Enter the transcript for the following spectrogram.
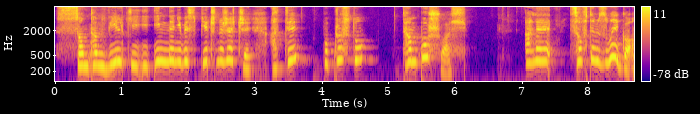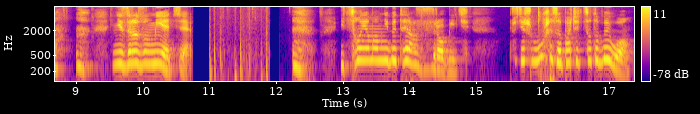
Są tam wilki i inne niebezpieczne rzeczy, a ty po prostu tam poszłaś. Ale co w tym złego? Nie zrozumiecie. I co ja mam niby teraz zrobić? Przecież muszę zobaczyć, co to było.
